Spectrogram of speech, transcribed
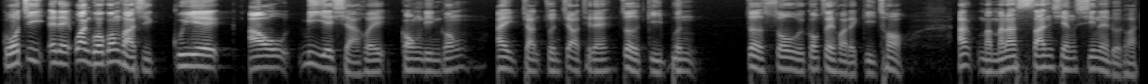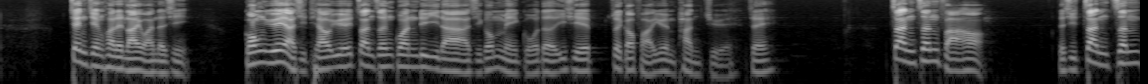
国际迄个万国公法是规个欧美的社会公认讲爱将遵照即个做基本做所有国际法的基础。啊，慢慢啊产生新的律法。战争法的来源就是公约啊，是条约、战争惯例啦，是讲美国的一些最高法院判决。这战争法吼，就是战争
